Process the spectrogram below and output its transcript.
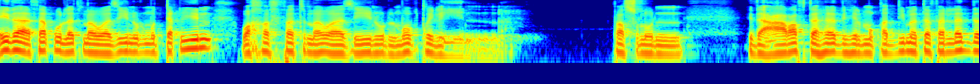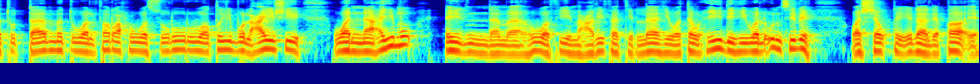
إذا ثقلت موازين المتقين وخفت موازين المبطلين. فصل. إذا عرفت هذه المقدمة فاللذة التامة والفرح والسرور وطيب العيش والنعيم إنما هو في معرفة الله وتوحيده والأنس به والشوق إلى لقائه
